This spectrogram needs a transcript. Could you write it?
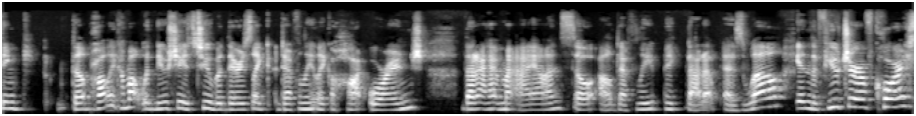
think they'll probably come out with new shades too. But there's like definitely like a hot orange that I have my eye on. So I'll definitely pick that up as well in the future, of course.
